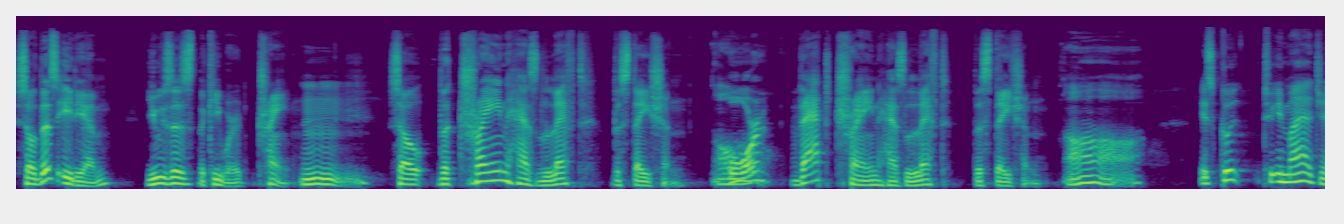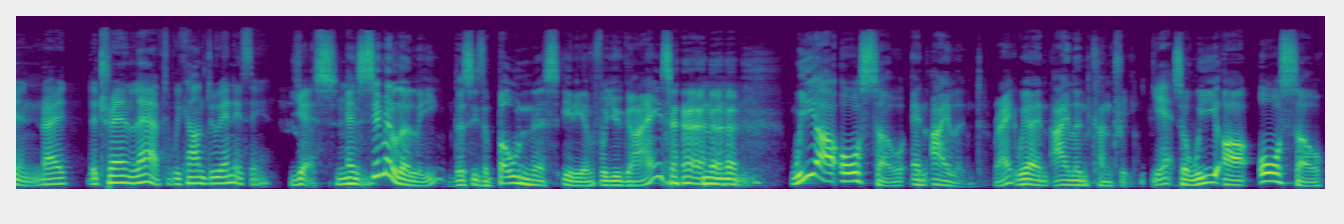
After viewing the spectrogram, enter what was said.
So this idiom uses the keyword train. Hmm. So the train has left the station Oh. or that train has left the station. Ah. It's good to imagine, right? The train left. We can't do anything. Yes. Hmm. And similarly, this is a bonus idiom for you guys. Hmm. we are also an island, right? We are an island country. Yeah. So we are also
